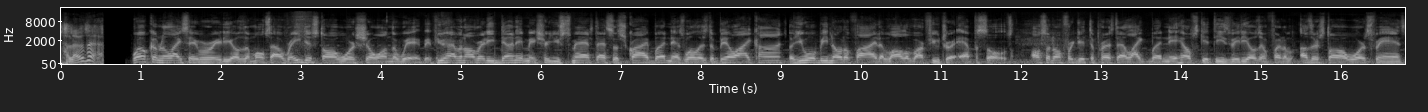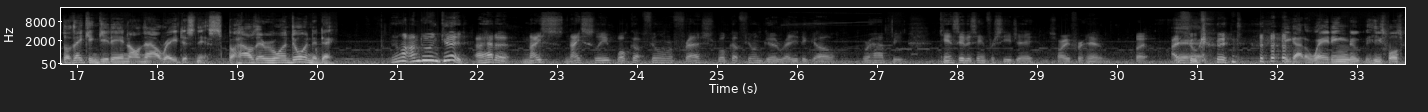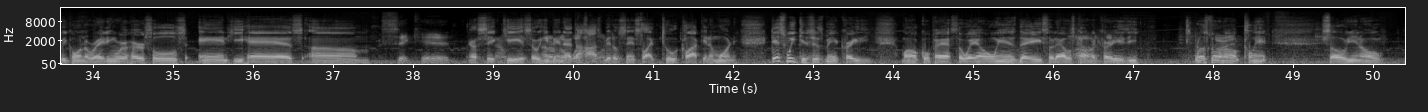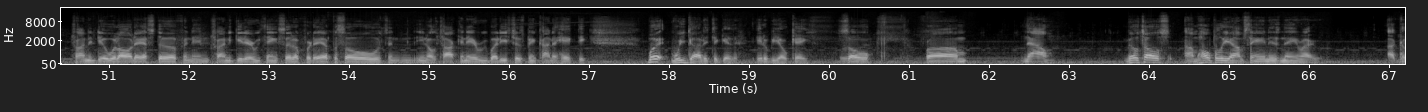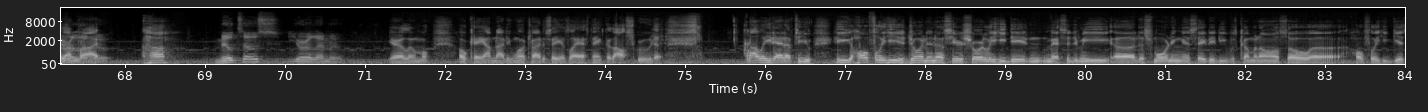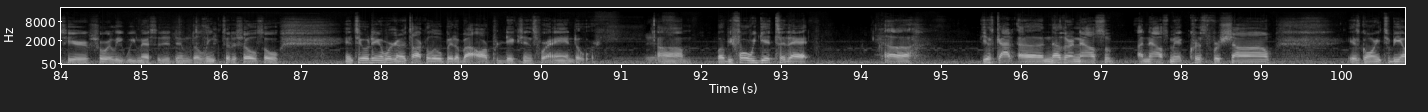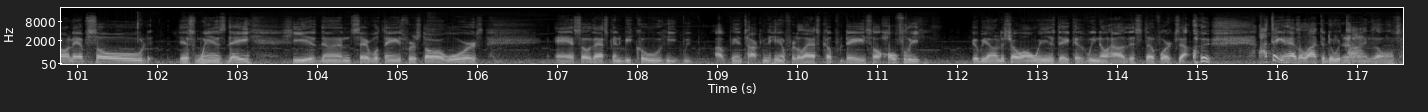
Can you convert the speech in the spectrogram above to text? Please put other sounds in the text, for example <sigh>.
Hello there. Welcome to Lightsaber Radio, the most outrageous Star Wars show on the web. If you haven't already done it, make sure you smash that subscribe button as well as the bell icon so you will be notified of all of our future episodes. Also, don't forget to press that like button. It helps get these videos in front of other Star Wars fans so they can get in on the outrageousness. So, how's everyone doing today? You know what? I'm doing good. I had a nice, nice sleep. Woke up feeling refreshed. Woke up feeling good, ready to go. We're happy. Can't say the same for CJ. Sorry for him, but I feel good. He got a wedding. He's supposed to be going to wedding rehearsals, and he has um, sick kid. a sick kid, so he been at the hospital since like two o'clock in the morning. This week has just been crazy. My uncle passed away on Wednesday, so that was kind Oh, of crazy. What's going on, Clint? So you know, trying to deal with all that stuff, and then trying to get everything set up for the episodes, and you know, talking to everybody. It's just been kind of hectic, but we got it together. It'll be okay. So, from now, Miltos, I'm hopefully I'm saying his name right. Uh, Cause I'm probably, huh? Miltos Yorolemu. Yaralumo. Okay, I'm not even gonna try to say his last name because I'll screw it up. I'll leave that up to you. He hopefully he is joining us here shortly. He didn't message me uh, this morning and say that he was coming on. So uh, hopefully he gets here shortly. We messaged him the link to the show. So until then, we're gonna talk a little bit about our predictions for Andor. Yes. Um, but before we get to that, uh, just got another announce- announcement. Christopher Sham is going to be on the episode this Wednesday. He has done several things for Star Wars, and so that's going to be cool. He, we, I've been talking to him for the last couple days, so hopefully he'll be on the show on Wednesday because we know how this stuff works out. <laughs> I think it has a lot to do with Yeah. time zones.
